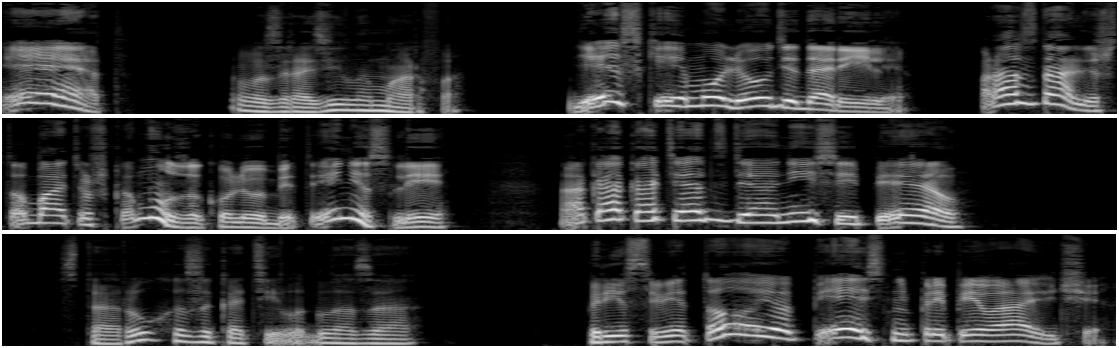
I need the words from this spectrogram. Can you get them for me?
Нет, возразила Марфа. Диски ему люди дарили. Прознали, что батюшка музыку любит, и несли. А как отец Дионисий пел!» Старуха закатила глаза. «Пресвятую песнь припеваючи.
